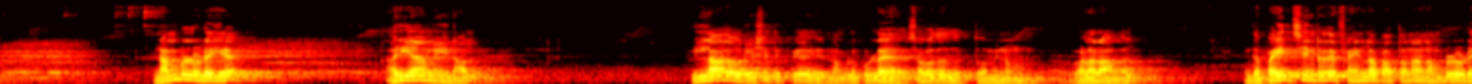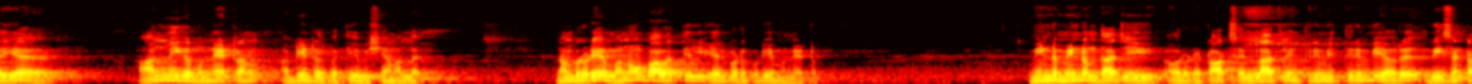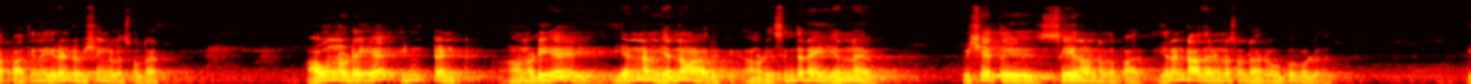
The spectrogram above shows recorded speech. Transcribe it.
நம்மளுடைய அறியாமையினால் இல்லாத ஒரு விஷயத்துக்கு நம்மளுக்குள்ள சகோதரத்துவம் இன்னும் வளராமல் இந்த பயிற்சின்றதே ஃபைனலாக பார்த்தோன்னா நம்மளுடைய ஆன்மீக முன்னேற்றம் அப்படின்றத பற்றிய விஷயம் அல்ல. நம்மளுடைய மனோபாவத்தில் ஏற்படக்கூடிய முன்னேற்றம். மீண்டும் மீண்டும் தாஜி அவரோட டாக்ஸ் எல்லாத்துலேயும் திரும்பி திரும்பி அவர் ரீசண்டாக பார்த்தீங்கன்னா இரண்டு விஷயங்களை சொல்கிறார் அவனுடைய இன்டென்ட் அவனுடைய எண்ணம் என்னவாக இருக்குது அவனுடைய சிந்தனை என்ன விஷயத்தை செய்கிறான்றதை பாரு. இரண்டாவது என்ன சொல்கிறாரு ஒப்புக்கொள்ளுது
